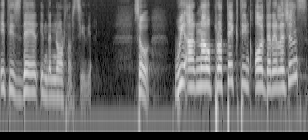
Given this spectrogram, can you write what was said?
it is there in the north of Syria. So we are now protecting all the religions,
